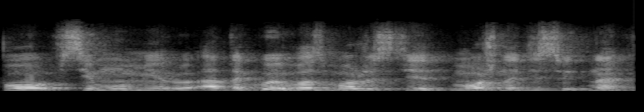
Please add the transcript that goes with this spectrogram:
по всему миру. А такой возможности можно действительно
